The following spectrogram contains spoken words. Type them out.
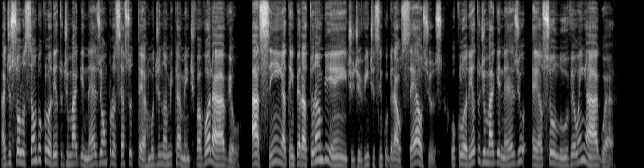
a dissolução do cloreto de magnésio é um processo termodinamicamente favorável. Assim, a temperatura ambiente de 25 graus Celsius, o cloreto de magnésio é solúvel em água.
